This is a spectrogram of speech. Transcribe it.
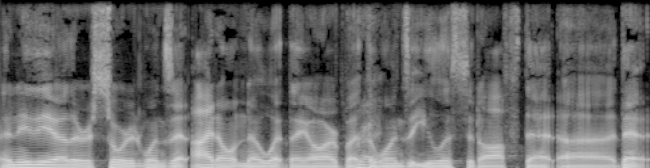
any of the other assorted ones that I don't know what they are, but right. the ones that you listed off that uh, that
